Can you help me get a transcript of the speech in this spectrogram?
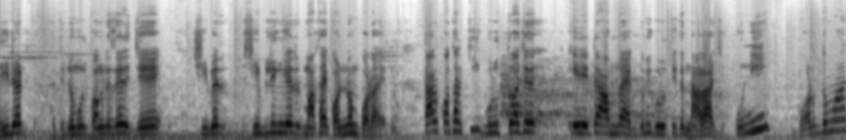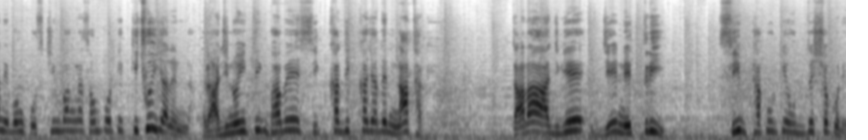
লিডার তৃণমূল কংগ্রেসের যে শিবের শিবলিঙ্গের মাথায় কন্ডম পড়ায় তার কথার কি গুরুত্ব আছে? এটা আমরা একদমই গুরুত্ব দিতে নারাজ। উনি বর্ধমান এবং পশ্চিমবাংলা সম্পর্কে কিছুই জানেন না। রাজনৈতিকভাবে শিক্ষা দীক্ষা যাদের না থাকে, তারা আজকে যে নেত্রী শিব ঠাকুরকে উদ্দেশ্য করে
